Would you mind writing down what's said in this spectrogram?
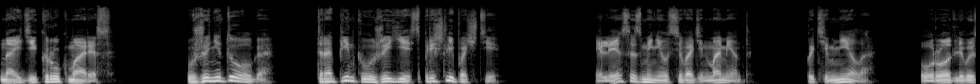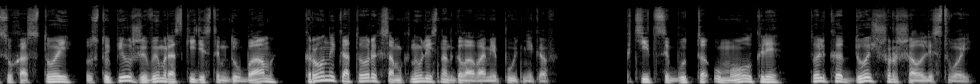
Найди круг, Марис. Уже недолго. Тропинка уже есть, пришли почти». Лес изменился в один момент. Потемнело. Уродливый сухостой уступил живым раскидистым дубам, кроны которых сомкнулись над головами путников. Птицы будто умолкли, только дождь шуршал листвой.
